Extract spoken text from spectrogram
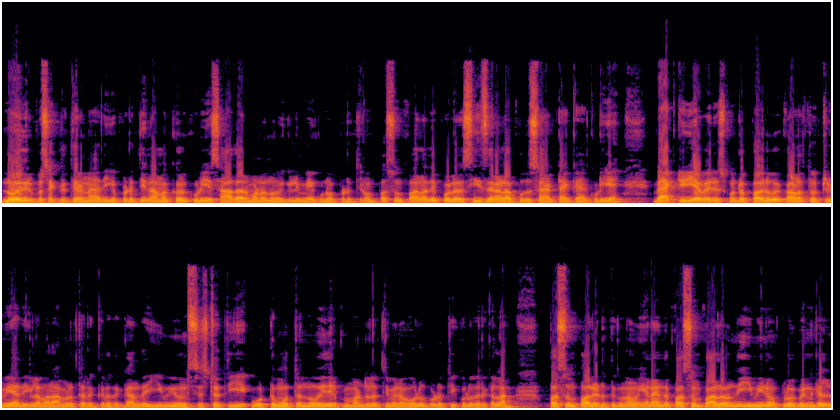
நோய் எதிர்ப்பு சக்தி திறனை அதிகப்படுத்தி நமக்கு இருக்கக்கூடிய சாதாரணமான நோய்களுமே குணப்படுத்திடும் பசும்பால் அதே போல் சீசனலாக புதுசாக அட்டாக் ஆகக்கூடிய பாக்டீரியா வைரஸ் போன்ற பருவகால தொற்று வியாதிகளை வராமல் தடுக்கிறதுக்கு அந்த இம்யூன் சிஸ்டத்தையே ஒட்டுமொத்த நோய் எதிர்ப்பு மண்டலத்தையுமே நம்ம வலுப்படுத்திக் கொள்வதற்கெல்லாம் பசும்பால் எடுத்துக்கணும். ஏன்னா இந்த பசும்பாலில் வந்து இம்யூனோக்ளோபின்கள்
